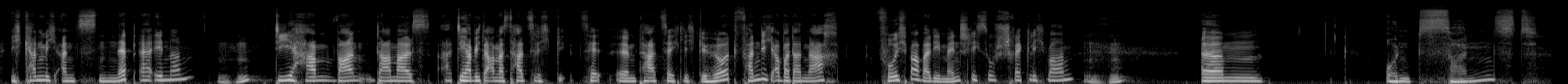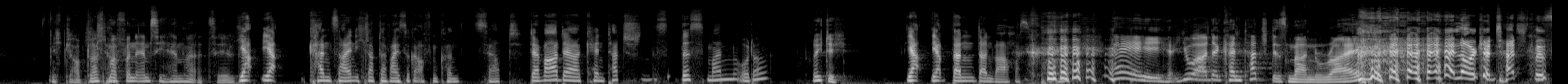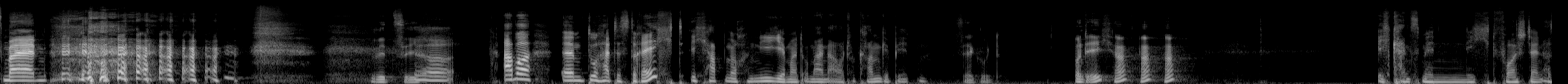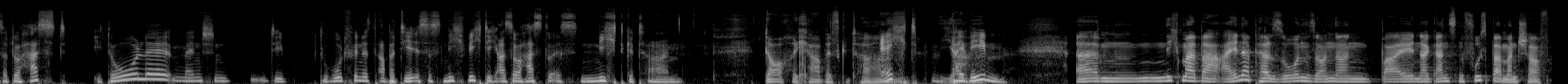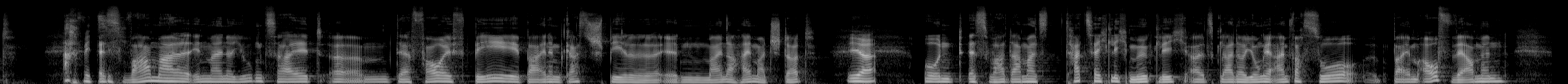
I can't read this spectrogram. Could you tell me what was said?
Ich kann mich an Snap erinnern. Mhm. Die haben, waren damals, die habe ich damals tatsächlich, äh, tatsächlich gehört, fand ich aber danach furchtbar, weil die menschlich so schrecklich waren. Mhm. Ähm, und sonst. Ich glaube, du hast glaub, mal von MC Hammer erzählt. Ja, ja, kann sein. Ich glaube, da war ich sogar auf dem Konzert. Der war der Can Touch This, this Mann, oder? Richtig. Ja, ja, dann, dann war es. hey, you are the Can Touch This Man, right? Hello, Can Touch This Man. Witzig. Ja. Aber ähm, du hattest recht, ich habe noch nie jemand um ein Autogramm gebeten. Sehr gut. Und ich? Ha? Ha? Ha? Ich kann es mir nicht vorstellen. Also du hast Idole, Menschen, die du gut findest, aber dir ist es nicht wichtig. Also hast du es nicht getan. Doch, ich habe es getan. Echt? Ja. Bei wem? Ähm, nicht mal bei einer Person, sondern bei einer ganzen Fußballmannschaft. Ach, witzig. Es war mal in meiner Jugendzeit ähm, der VfB bei einem Gastspiel in meiner Heimatstadt. Ja. Und es war damals tatsächlich möglich, als kleiner Junge einfach so beim Aufwärmen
